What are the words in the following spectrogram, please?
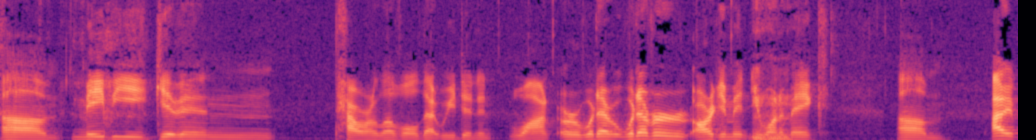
um, maybe given power level that we didn't want, or whatever whatever argument you want to make. Um, I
